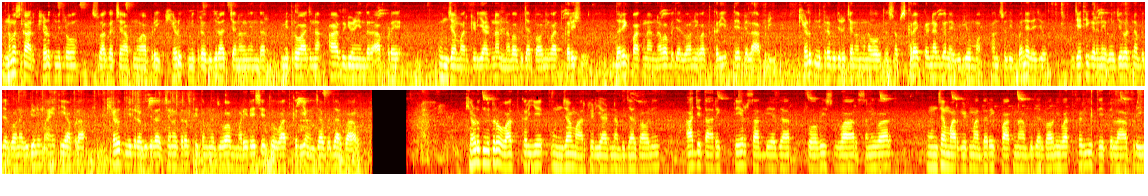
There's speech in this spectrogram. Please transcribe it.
નમસ્કાર, ખેડૂત મિત્રો. સ્વાગત છે આપનું આપણી ખેડૂત મિત્ર ગુજરાત ચેનલની અંદર. મિત્રો, આજના આ વિડીયોની અંદર આપણે ઊંઝા માર્કેટ યાર્ડના નવા બજાર ભાવની વાત કરીશું. દરેક પાકના નવા બજાર ભાવની વાત કરીએ તે પહેલાં આપણી ખેડૂત મિત્ર ગુજરાત ચેનલમાં નવા હોય તો સબસ્ક્રાઈબ કરી નાખજો અને વિડીયોમાં અંત સુધી બને રહેજો. જેથી કરીને રોજેરોજના બજાર ભાવના વિડીયોની માહિતી આપણા ખેડૂત મિત્ર ગુજરાત ચેનલ તરફથી તમને જોવા મળી રહેશે. તો વાત કરીએ ઊંઝા બજાર ભાવ. ખેડૂત મિત્રો, વાત કરીએ ઊંઝા માર્કેટ યાર્ડના બજાર ભાવની. આજે તારીખ તેર સાત બે હજાર ચોવીસ, વાર શનિવાર ઊંઝા માર્કેટમાં દરેક પાકના બજાર ભાવની વાત કરીએ તે પહેલાં આપણી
